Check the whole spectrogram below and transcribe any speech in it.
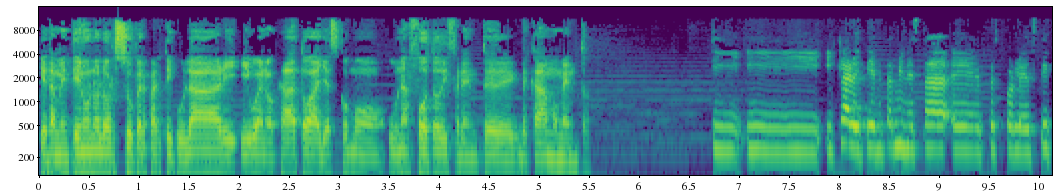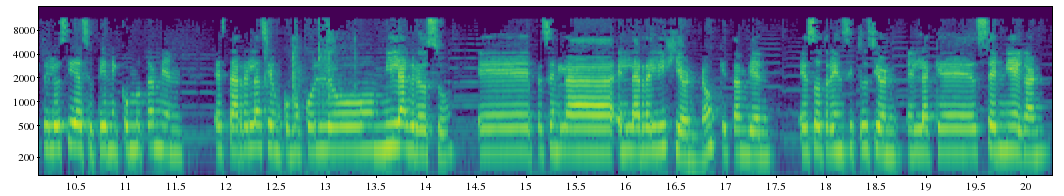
que también tiene un olor súper particular y, bueno, cada toalla es como una foto diferente de, cada momento. Sí, y, y, claro, y tiene también esta, eh, pues por los títulos y eso, tiene como también esta relación como con lo milagroso, eh, pues en la, en la religión, ¿no? Que también es otra institución en la que se niegan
